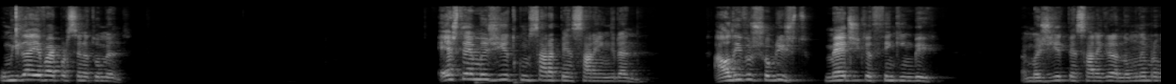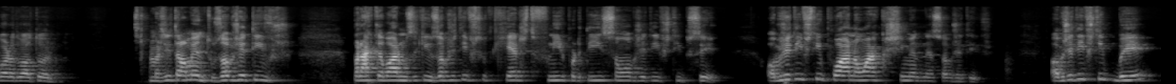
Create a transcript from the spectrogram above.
Uma ideia vai aparecer na tua mente. Esta é a magia de começar a pensar em grande. Há livros sobre isto. Magic of Thinking Big. A magia de pensar em grande. Não me lembro agora do autor. Mas literalmente, os objetivos, para acabarmos aqui, os objetivos que tu queres definir para ti são objetivos tipo C. Objetivos tipo A, não há crescimento nesses objetivos. Objetivos tipo B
